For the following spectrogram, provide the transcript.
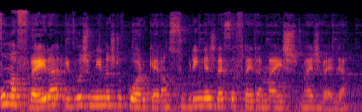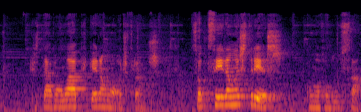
uma freira e duas meninas do coro, que eram sobrinhas dessa freira mais, mais velha, que estavam lá porque eram órfãos. Só que saíram as três com a Revolução.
